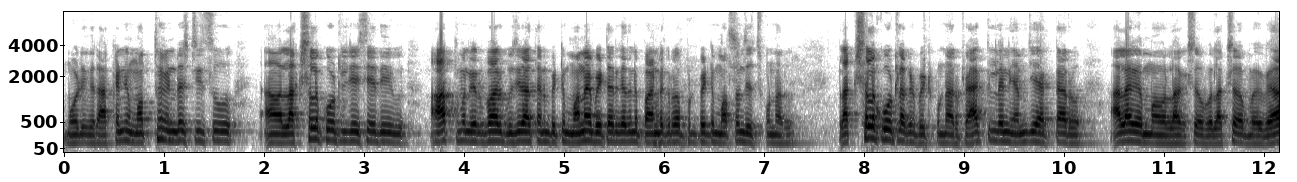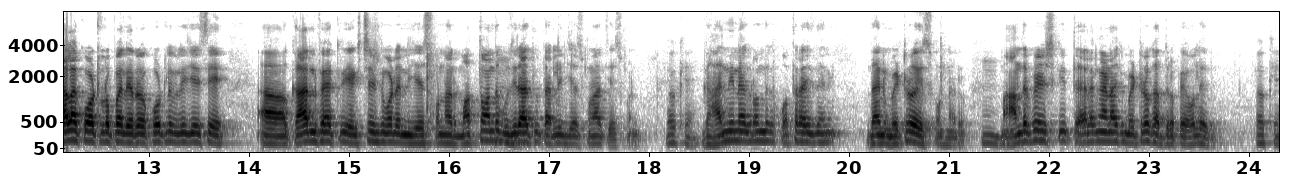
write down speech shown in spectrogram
మోడీ గారు. అక్కడనే మొత్తం ఇండస్ట్రీస్ లక్షల కోట్లు చేసేది ఆత్మ నిర్భర్ గుజరాత్ అని పెట్టి మొన్న పెట్టారు కదండి పండుగ అప్పుడు పెట్టి మొత్తం తెచ్చుకున్నారు. లక్షల కోట్లు అక్కడ పెట్టుకున్నారు. ఫ్యాక్టరీలని ఎంజీ హెక్టారు అలాగే లక్ష లక్ష వేల కోట్ల రూపాయలు ఇరవై కోట్లు విలువ చేసే కార్ల ఫ్యాక్టరీ ఎక్స్టెన్షన్ కూడా అన్ని చేసుకున్నారు. మొత్తం అంతా గుజరాత్కి తరలి చేసుకున్నారు చేసుకోండి. ఓకే. గాంధీనగర్ ఉంది కొత్త రాజధాని. దాన్ని మెట్రో వేసుకుంటున్నారు. మా ఆంధ్రప్రదేశ్కి తెలంగాణకి మెట్రోకి అర్ధ రూపాయి ఇవ్వలేదు ఓకే.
